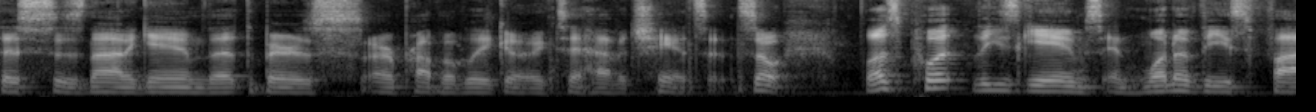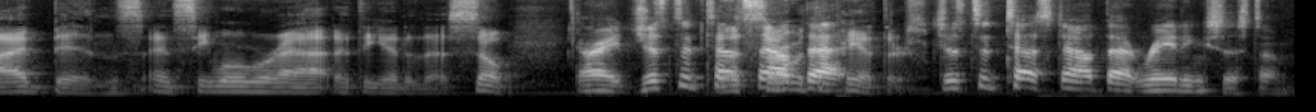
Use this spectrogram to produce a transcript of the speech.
This is not a game that the Bears are probably going to have a chance in. So let's put these games in one of these five bins and see where we're at at the end of this. So, all right, just to test out that Panthers, just to test out that rating system,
